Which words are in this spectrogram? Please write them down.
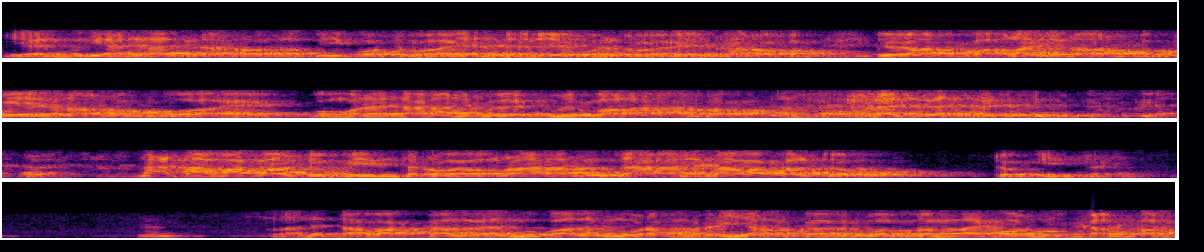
Ya ilmu liane lah gak roh, tapi bodoh aja, jadi bodoh aja. Gak roh, ya roh palang, ya roh peke, ya roh wae. Bagaimana cara boleh duit malah roh. nah tawakal udah pinter, wong melarat tuh caranya tawakal udah udah pinter. Nah, tawakal ilmu paling murah meriah, gak beruang bisa ngelakoni gampang.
